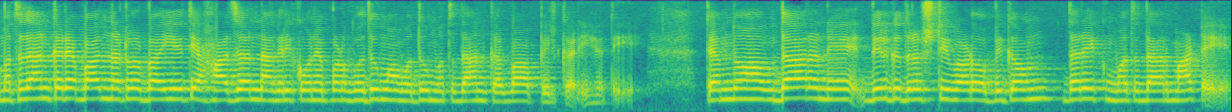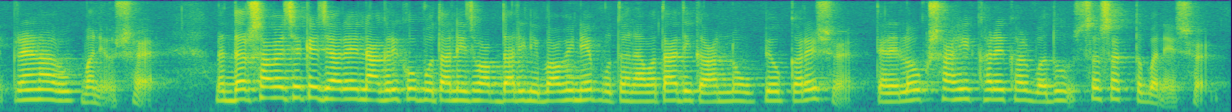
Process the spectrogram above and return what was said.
મતદાન કર્યા બાદ નટવરભાઈએ ત્યાં હાજર નાગરિકોને પણ વધુમાં વધુ મતદાન કરવા અપીલ કરી હતી. તેમનો આ ઉદાર અને દીર્ઘદ્રષ્ટિવાળો અભિગમ દરેક મતદાર માટે પ્રેરણારૂપ બન્યો છે. દર્શાવે છે કે જ્યારે નાગરિકો પોતાની જવાબદારી નિભાવીને પોતાના મતાધિકારનો ઉપયોગ કરે છે, ત્યારે લોકશાહી ખરેખર વધુ સશક્ત બને છે.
